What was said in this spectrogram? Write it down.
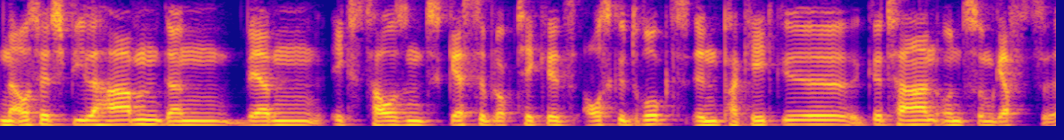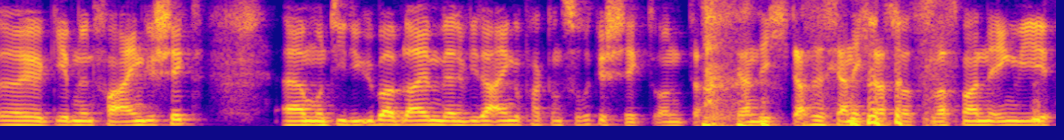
ein Auswärtsspiel haben, dann werden x tausend Gästeblock-Tickets ausgedruckt, in ein Paket ge getan und zum gastgebenden Verein geschickt. Ähm, und die, die überbleiben, werden wieder eingepackt und zurückgeschickt. Und das ist ja nicht, das ist ja nicht das, was, was man irgendwie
